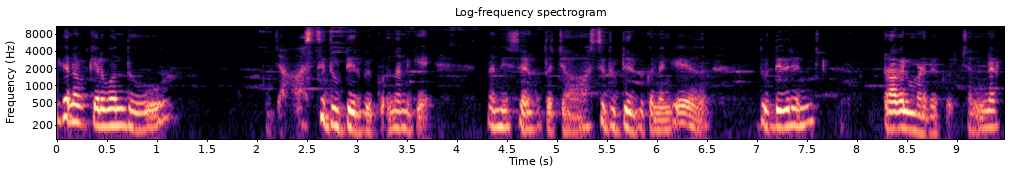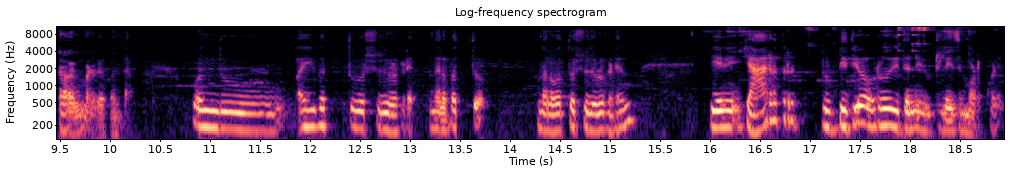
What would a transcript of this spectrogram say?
ಈಗ ನಾವು ಕೆಲವೊಂದು ಜಾಸ್ತಿ ದುಡ್ಡಿರಬೇಕು ನನಗೆ. ನನ್ನ ಇಷ್ಟ ಗೊತ್ತಾ? ಜಾಸ್ತಿ ದುಡ್ಡಿರಬೇಕು. ನನಗೆ ದುಡ್ಡಿದ್ರೆ ಟ್ರಾವೆಲ್ ಮಾಡಬೇಕು. ಚೆನ್ನಾಗಿ ಟ್ರಾವೆಲ್ ಮಾಡಬೇಕು ಅಂತ. ಒಂದು ಐವತ್ತು ವರ್ಷದೊಳಗಡೆ, ನಲವತ್ತು ನಲವತ್ತು ವರ್ಷದೊಳಗಡೆ ಏನು ಯಾರ ಹತ್ರ ದುಡ್ಡಿದೆಯೋ ಅವರು ಇದನ್ನು ಯುಟಿಲೈಸ್ ಮಾಡ್ಕೊಳ್ಳಿ.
